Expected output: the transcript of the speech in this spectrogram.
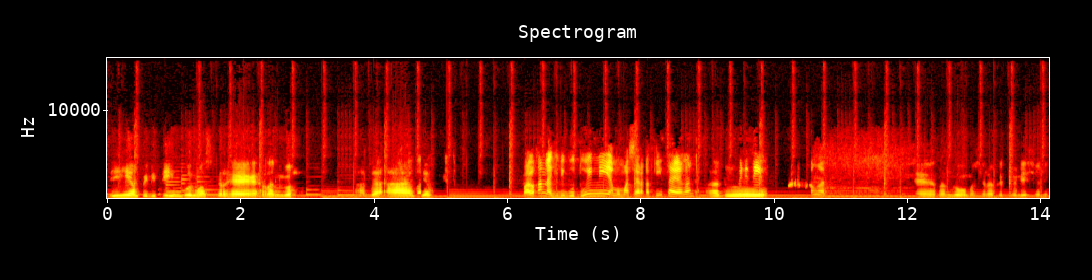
Iya, sampai ditimbun masker. Heran gua. Ada aja. Padahal kan lagi dibutuhin nih sama masyarakat kita ya kan. Tapi Aduh. ditimbun banget. Heran gua sama masyarakat Indonesia nih.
